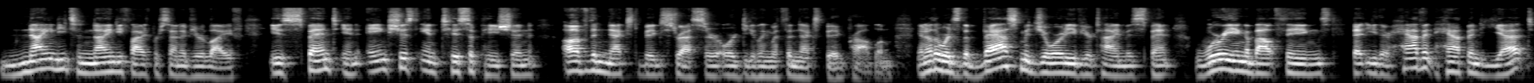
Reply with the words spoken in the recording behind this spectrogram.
90 to 95% of your life is spent in anxious anticipation of the next big stressor or dealing with the next big problem. In other words, the vast majority of your time is spent worrying about things that either haven't happened yet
